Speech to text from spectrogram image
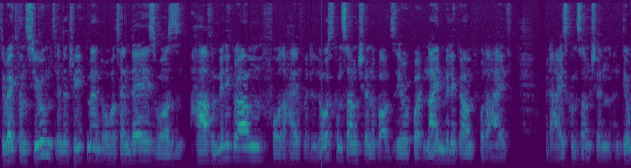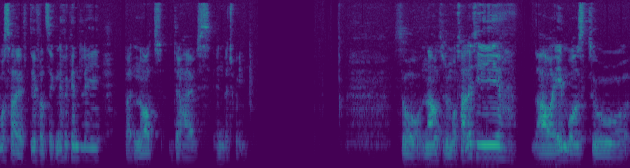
The rate consumed in the treatment over 10 days was half a milligram for the hive with the lowest consumption, about 0.9 milligram for the hive with the highest consumption. And those hives differed significantly, but not the hives in between. So now to the mortality. Our aim was to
